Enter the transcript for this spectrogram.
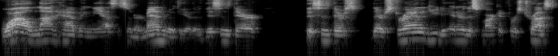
while not having the assets under management with the other. This is their this is their their strategy to enter this market first trust.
